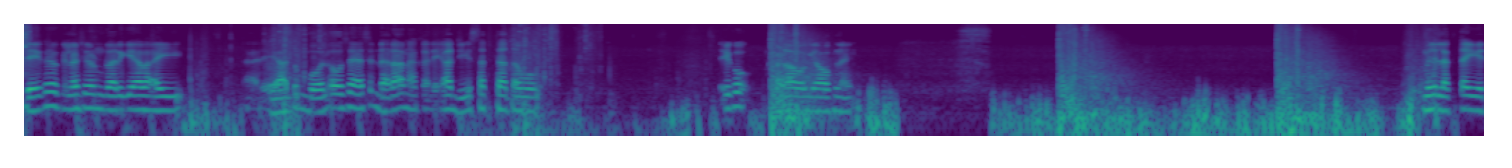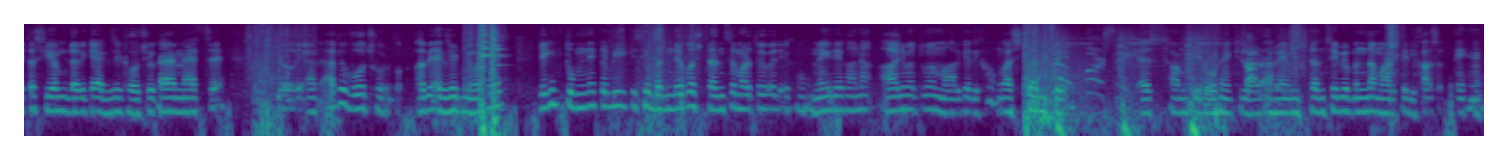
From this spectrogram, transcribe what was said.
देख रहे हो किलर से डर गया भाई। अरे यार, तुम बोलो, उसे ऐसे डरा ना करे। यार, जीत सकता था वो। देखो, खड़ा हो गया ऑफलाइन मुझे लगता है ये तो सीएम डर के एग्जिट हो चुका है मैच से। तो यार, अभी वो छोड़ दो। अभी एग्जिट नहीं हुआ शायद। लेकिन तुमने कभी किसी बंदे को स्टन से मरते हुए देखा है? नहीं देखा ना? आज मैं तुम्हें मार के दिखाऊँगा स्टन से। एस हम हीरो हैं, खिलाड़ा हैं। हम स्टन से भी बंदा मार के दिखा सकते हैं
